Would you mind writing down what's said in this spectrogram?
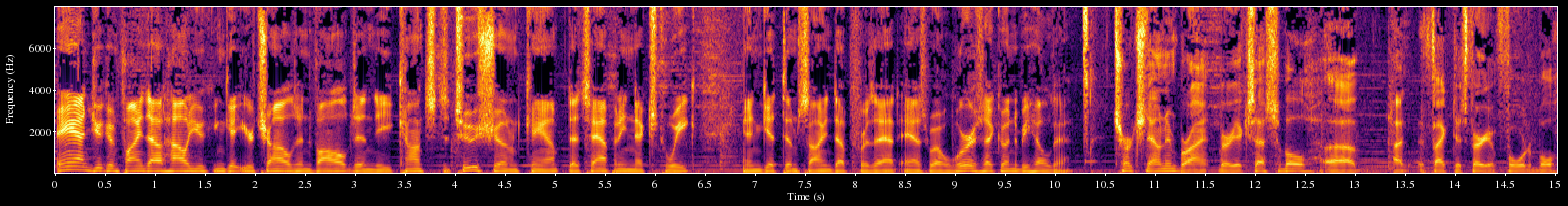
And you can find out how you can get your child involved in the Constitution camp that's happening next week and get them signed up for that as well. Where is that going to be held at? Church down in Bryant, very accessible. Uh, uh, in fact, it's very affordable,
